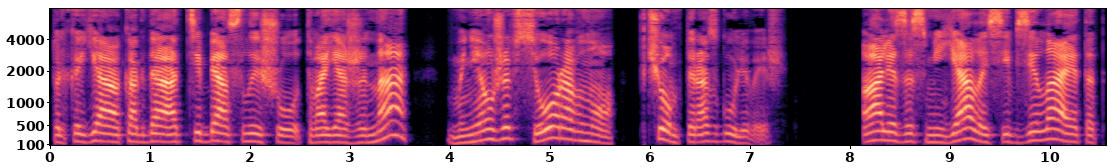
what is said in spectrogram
«Только я, когда от тебя слышу «твоя жена», мне уже все равно, в чем ты разгуливаешь». Аля засмеялась и взяла этот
